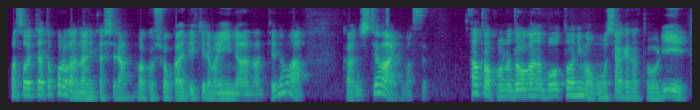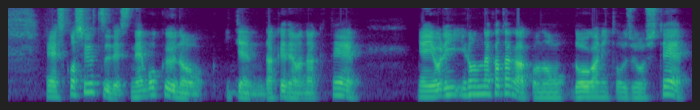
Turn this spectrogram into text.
まあ、そういったところが何かしら、まあ、ご紹介できればいいな、なんていうのは感じてはいます。あとはこの動画の冒頭にも申し上げた通り、えー、少しずつですね、僕の意見だけではなくて、えー、よりいろんな方がこの動画に登場して、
